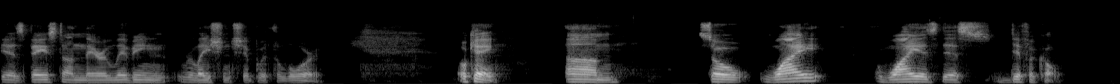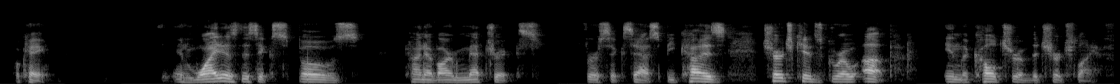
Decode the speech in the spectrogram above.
is based on their living relationship with the Lord. Okay, um, so why why is this difficult? Okay, and why does this expose kind of our metrics for success? Because church kids grow up in the culture of the church life.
